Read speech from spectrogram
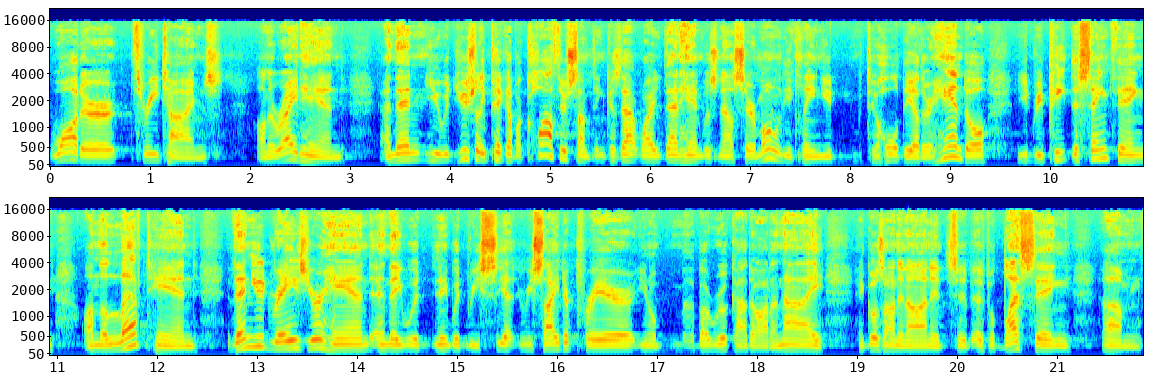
water three times on the right hand, and then you would usually pick up a cloth or something because that, that hand was now ceremonially clean. You'd to hold the other handle, you'd repeat the same thing on the left hand. Then you'd raise your hand and they would, they would recite, recite a prayer, you know, Baruch Adonai. It goes on and on. It's a, it's a blessing, um,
